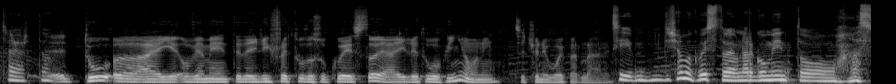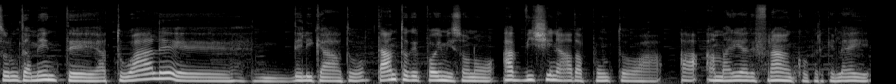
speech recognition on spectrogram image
Certo. Eh, tu eh, hai ovviamente riflettuto su questo e hai le tue opinioni, se ce ne vuoi parlare. Sì, diciamo che questo è un argomento assolutamente attuale e delicato, tanto che poi mi sono avvicinata appunto a, a, a Maria De Franco perché lei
